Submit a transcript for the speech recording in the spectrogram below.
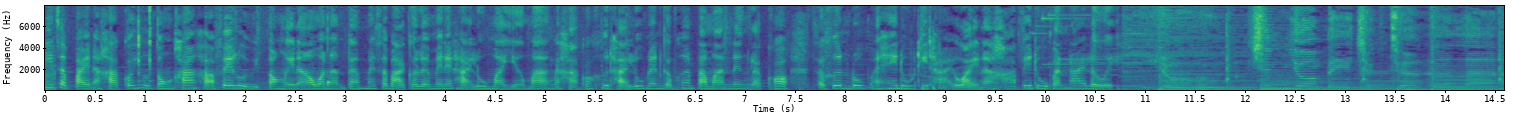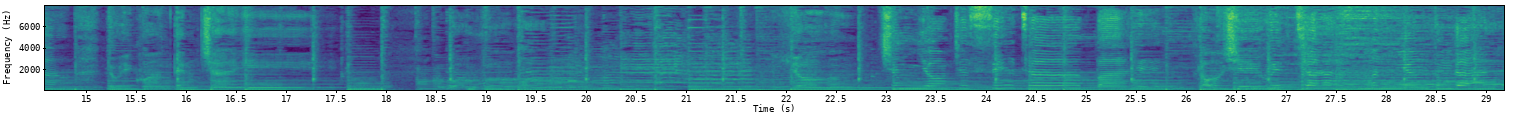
ที่จะไปนะคะ ก็อยู่ตรงข้างคาเฟ่หลุยส์วิตตองเลยนะ วันนั้นแต่ไม่สบายก็เลยไม่ได้ถ่ายรูปมาเยอะมากนะคะ ก็คือถ่ายรูปเล่นกับเพื่อนประมาณหนึ่งแล้วก็จะขึ้นรูปมาให้ดูที่ถ่ายไว้นะคะ ไปดูกันได้เลยยอมฉันยอมไปจากเธอแล้วด้วยความเต็มใจโอ้โหยอมฉันยอมจะเสียเธอไปเพราะ ชีวิตเธอ มันยังต้องเดินไป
